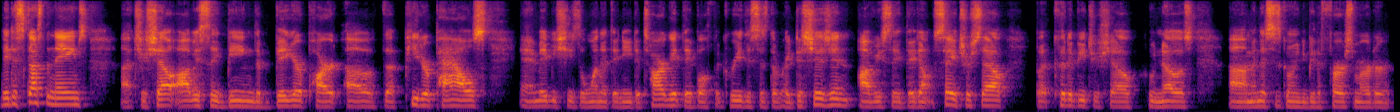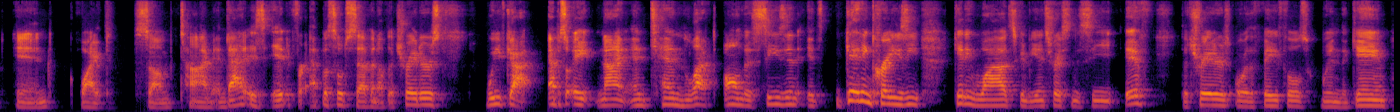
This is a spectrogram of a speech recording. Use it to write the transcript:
They discussed the names. Uh, Trishelle obviously being the bigger part of the Peter pals and maybe she's the one that they need to target. They both agree this is the right decision. Obviously, they don't say Trishelle, but could it be Trishelle? Who knows? Um, and this is going to be the first murder in quite some time. And that is it for episode seven of The Traitors. We've got episode eight, nine, and 10 left on this season. It's getting crazy, getting wild. It's going to be interesting to see if the Traitors or the Faithfuls win the game.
